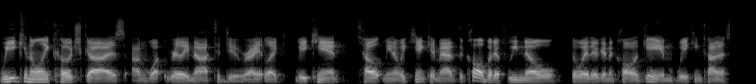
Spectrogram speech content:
we can only coach guys on what really not to do right? Like we can't tell you know we can't get mad at the call but if we know the way they're going to call a game we can kind of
